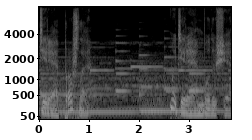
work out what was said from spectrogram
Теряя прошлое, мы теряем будущее.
